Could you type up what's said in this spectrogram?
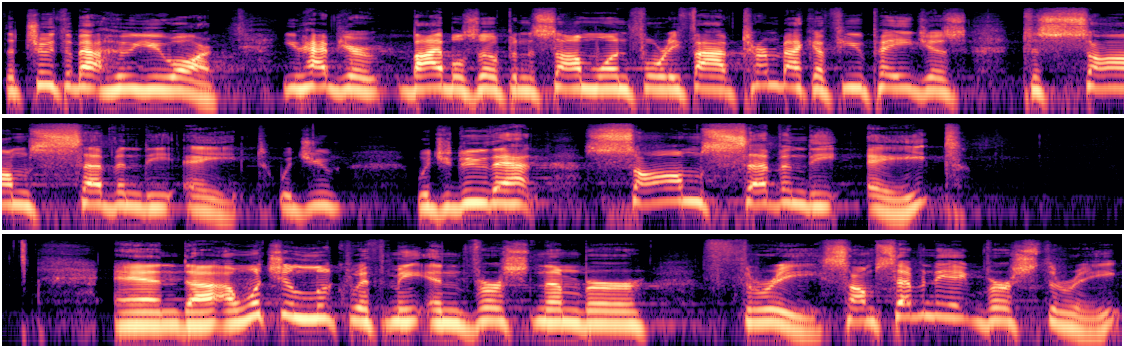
the truth about who you are. You have your Bibles open to Psalm 145. Turn back a few pages to Psalm 78. Would you, would you do that? Psalm 78. And uh, I want you to look with me in verse number three. Psalm 78, verse 3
